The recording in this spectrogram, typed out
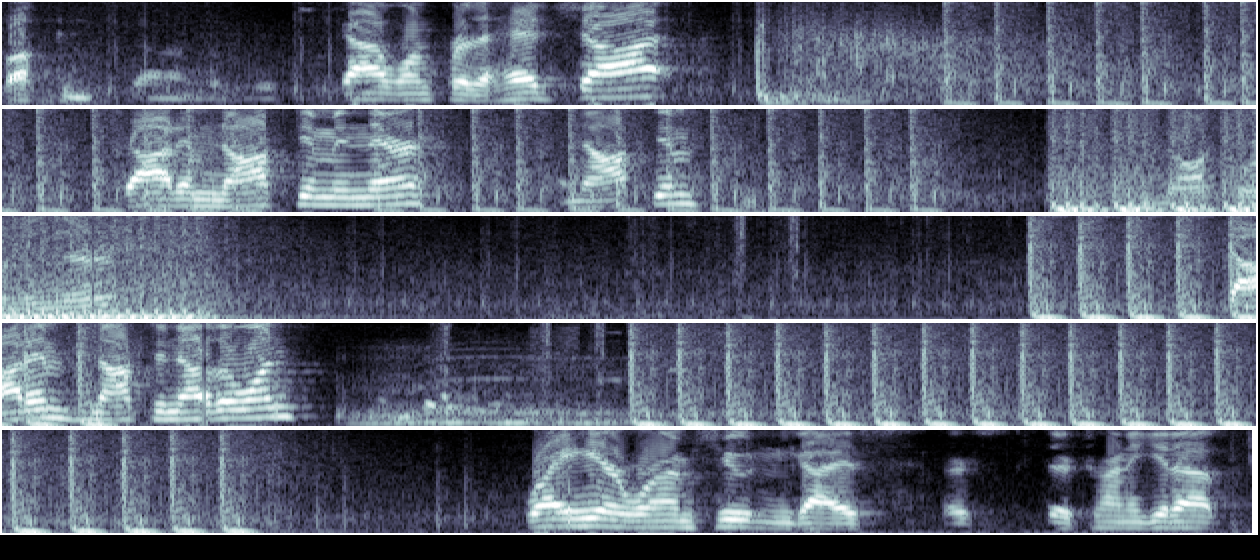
Fucking son of a bitch. Got one for the headshot. Got him. Knocked him in there. Knocked him. Knocked one in there. Got him. Knocked another one. Right here where I'm shooting, guys. They're they're trying to get up.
